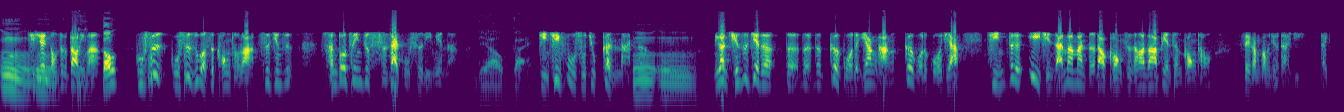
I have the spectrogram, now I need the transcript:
嗯，齐先懂这个道理吗？懂，股市股市如果是空头的话，资金是很多资金就死在股市里面了，了解，景气复苏就更难了。嗯嗯你看全世界的的的的各国的央行、各国的国家，景这个疫情才慢慢得到控制，然后让它变成空头，所以刚刚就有代替代替。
